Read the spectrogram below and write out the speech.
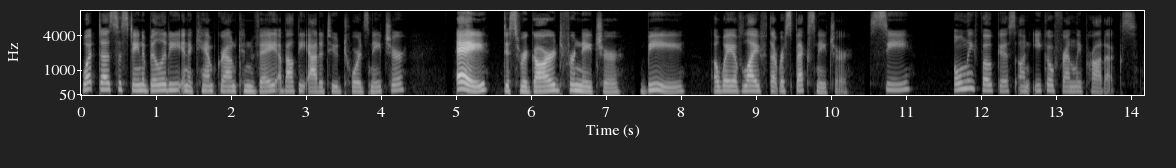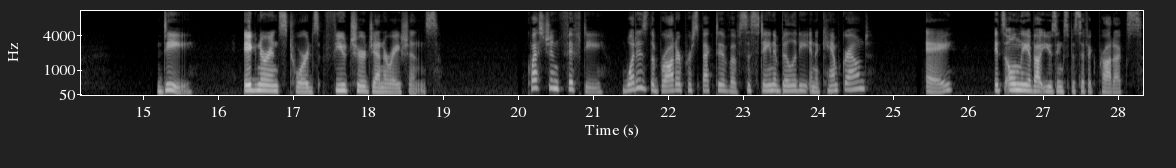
What does sustainability in a campground convey about the attitude towards nature? A. Disregard for nature. B. A way of life that respects nature. C. Only focus on eco friendly products. D. Ignorance towards future generations. Question 50. What is the broader perspective of sustainability in a campground? A. It's only about using specific products.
